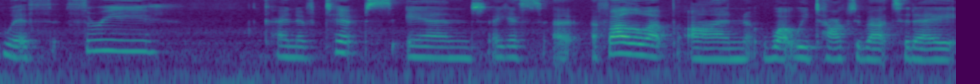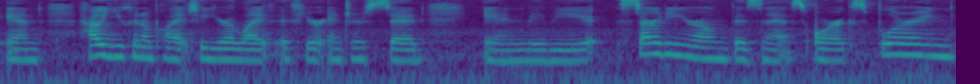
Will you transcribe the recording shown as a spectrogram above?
with three kind of tips and I guess a, a follow up on what we talked about today and how you can apply it to your life if you're interested in maybe starting your own business or exploring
